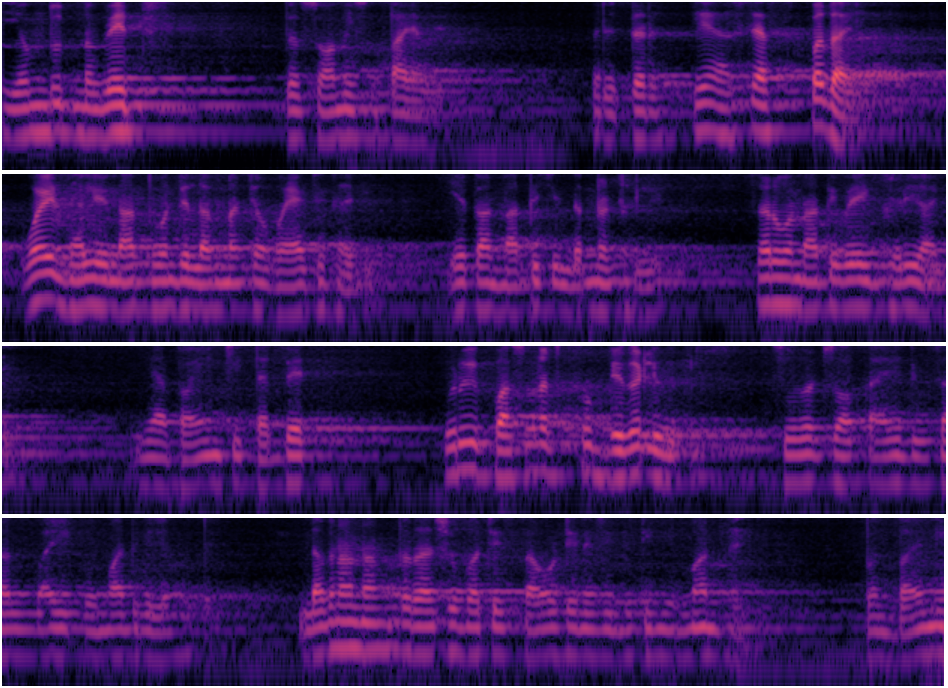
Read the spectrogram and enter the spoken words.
यमदूत नव्हेच तर स्वामी स्वतः यावे. खरे तर हे हास्यास्पद आहे. वय झाले नातवंडे लग्नाच्या वयाची झाली. एका नातीचे लग्न ठरले. सर्व नातेवाईक घरी आले. या बाईंची तब्येत पूर्वीपासूनच खूप बिघडली होती. शेवटच्या काही दिवसात बाई कोमात गेले होते लग्नानंतर अशुभाचे सावट येण्याची भीती निर्माण झाली. पण बाईंनी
